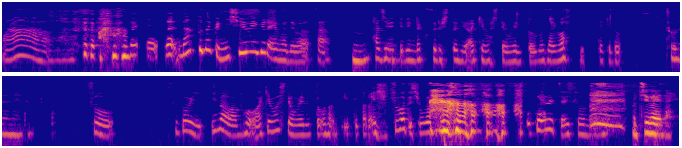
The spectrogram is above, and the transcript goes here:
ああ。なんかな、なんとなく2週目ぐらいまではさ、うん。初めて連絡する人には明けましておめでとうございますって言ったけど、そうだよね。そう。すごい、今はもう明けましておめでとうなんて言ってたらいつまで正月間怒られちゃいそうな。違いない。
